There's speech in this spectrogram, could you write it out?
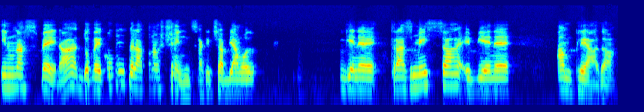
in una sfera dove comunque la conoscenza che abbiamo viene trasmessa e viene ampliata.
